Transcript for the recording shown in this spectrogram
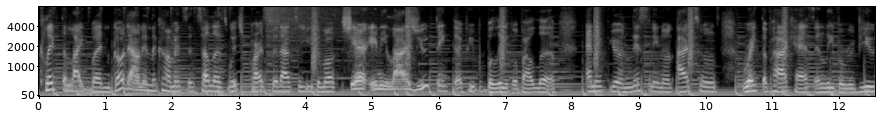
Click the like button. Go down in the comments and tell us which part stood out to you the most. Share any lies you think that people believe about love. And if you're listening on iTunes, rate the podcast and leave a review.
